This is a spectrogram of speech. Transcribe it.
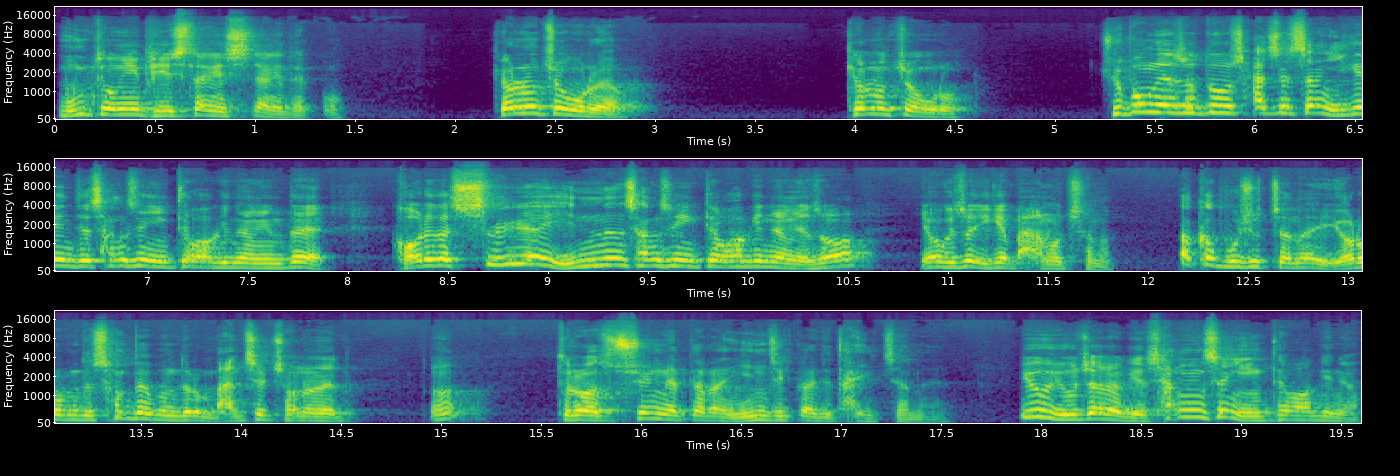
몸통이 비슷하게 시작이 됐고. 결론적으로요. 결론적으로. 주봉에서도 사실상 이게 이제 상승 잉태 확인형인데 거래가 실려 있는 상승 잉태 확인형에서 여기서 이게 15,000원. 아까 보셨잖아요. 여러분들 선배분들은 17,000원에 어? 들어가서 수익 냈다는 인증까지 다 있잖아요. 요 요자락에 상승 잉태 확인형.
